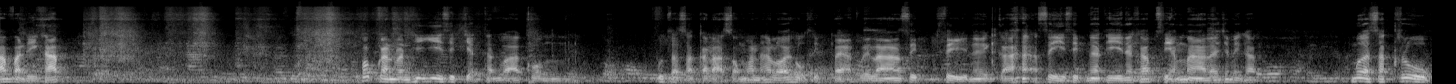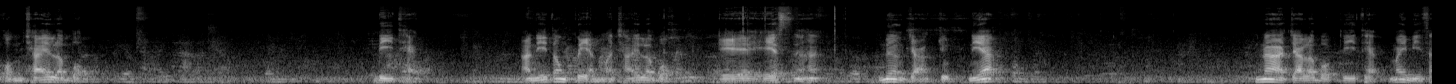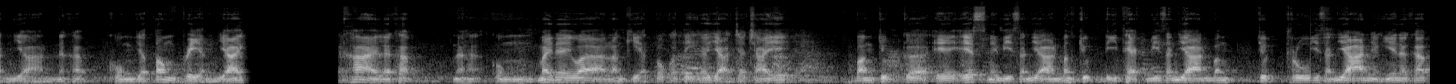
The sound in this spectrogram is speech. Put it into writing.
ครับสวัสดีครับ พบกันวันที่ 27 ธันวาคม พุทธศักราช 2568 เวลา 14นาฬิกา40 นาทีนะครับ เสียงมาแล้วใช่ไหมครับ เมื่อสักครู่ผมใช้ระบบ d t แทอันนี้ต้องเปลี่ยนมาใช้ระบบ AAS นะฮะ เนื่องจากจุดเนี้ยน่าจะระบบ d t แทไม่มีสัญญาณนะครับ คงจะต้องเปลี่ยนย้ายค่ายแล้วครับนะฮะคงไม่ได้ว่ารังเกียจปกติก็อยากจะใช้บางจุดก็ AS ไม่มีสัญญาณ บางจุด d t แทมีสัญญาณ บางจุด True มีสัญญาณอย่างนี้นะครับ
